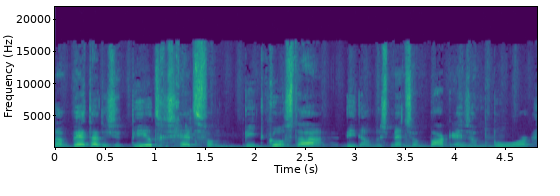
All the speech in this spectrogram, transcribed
dan werd daar dus het beeld geschetst van Piet Costa, die dan dus met zo'n bak en zo'n boor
